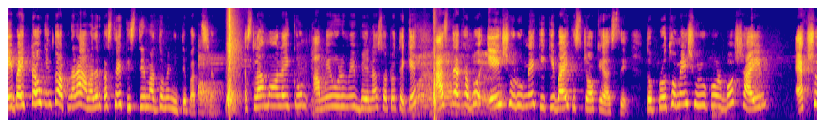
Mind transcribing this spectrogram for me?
এই বাইকটাও কিন্তু আপনারা আমাদের কাছ থেকে কিস্তির মাধ্যমে নিতে পাচ্ছেন। আসসালামু আলাইকুম, আমি উর্মি ভেনাস অটো থেকে। আজ দেখাবো এই শোরুমে কি কি বাইক স্টকে আছে। তো প্রথমেই শুরু করব শাইন একশো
